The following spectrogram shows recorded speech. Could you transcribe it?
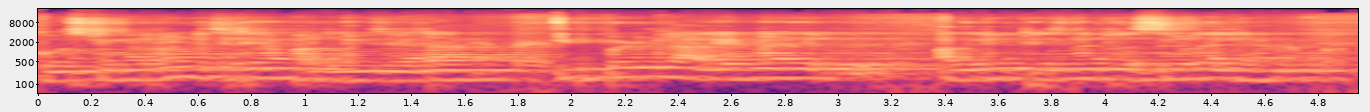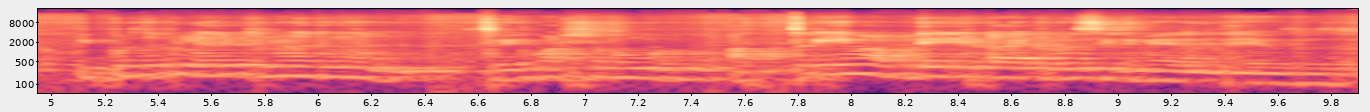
കോസ്റ്റ്യൂമറിനെ വിളിച്ചിട്ട് ഞാൻ പറഞ്ഞു ചേട്ടാ ഇപ്പോഴും കാലഘട്ടം അതിലിട്ടിരുന്ന ഡ്രസ്സുകളെല്ലാം ഇപ്പോഴത്തെ പിള്ളേർ ഇട്ട് നടക്കുന്നതാണ് ഇത്രയും വർഷം മുമ്പ് അത്രയും അപ്ഡേറ്റഡ് ആയിട്ടുള്ള സിനിമയായിരുന്നു ദേവദൂത്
